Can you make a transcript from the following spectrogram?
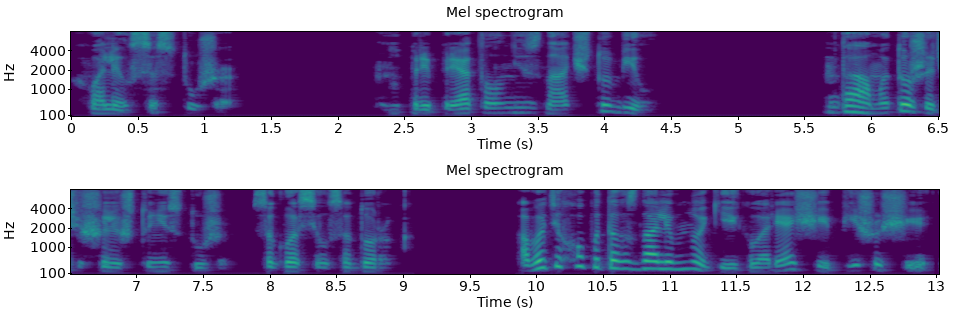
Хвалился стужа. Но припрятал не значит убил. Да, мы тоже решили, что не стужа, согласился Дорог. Об этих опытах знали многие говорящие, пишущие,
